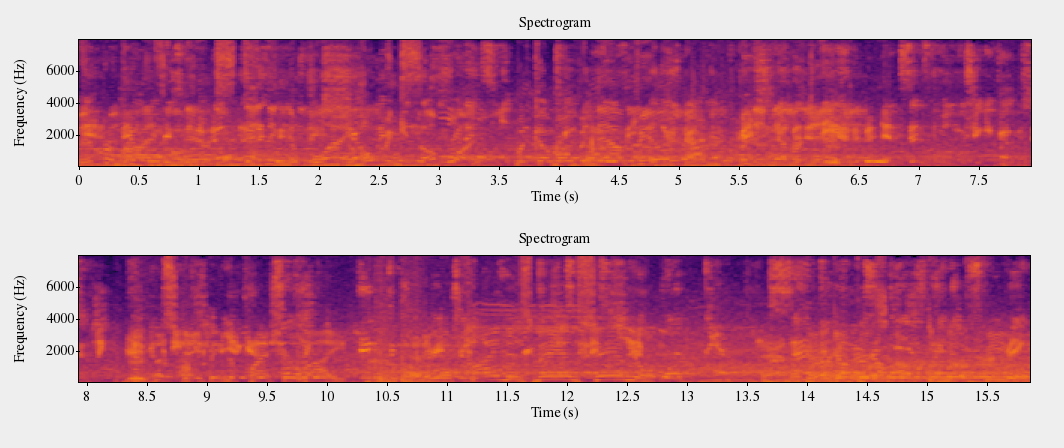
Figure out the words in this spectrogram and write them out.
improvising there, extending the play, hoping someone would come open downfield, but he never did. Escaping the pressure right. And he will find his man, Samuel. And they're going to get this up to midfield.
